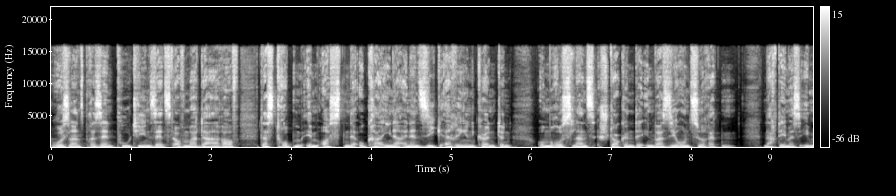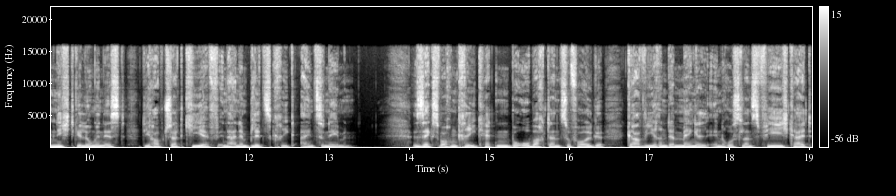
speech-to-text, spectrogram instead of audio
Russlands Präsident Putin setzt offenbar darauf, dass Truppen im Osten der Ukraine einen Sieg erringen könnten, um Russlands stockende Invasion zu retten, nachdem es ihm nicht gelungen ist, die Hauptstadt Kiew in einem Blitzkrieg einzunehmen. Sechs Wochen Krieg hätten Beobachtern zufolge gravierende Mängel in Russlands Fähigkeit,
